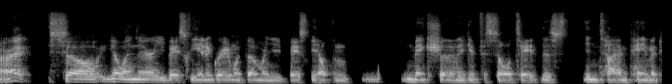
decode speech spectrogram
All right. So you go in there and you basically integrate with them and you basically help them make sure that they can facilitate this in time payment.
